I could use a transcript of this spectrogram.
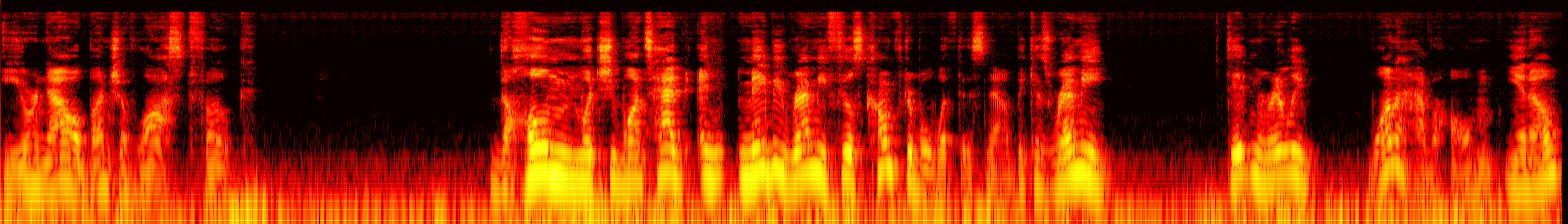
you're now a bunch of lost folk. The home in which you once had, and maybe Remy feels comfortable with this now because Remy didn't really want to have a home, you know?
